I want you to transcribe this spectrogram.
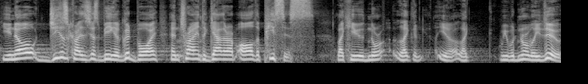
you know, Jesus Christ is just being a good boy and trying to gather up all the pieces like, he would, like, you know, like we would normally do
